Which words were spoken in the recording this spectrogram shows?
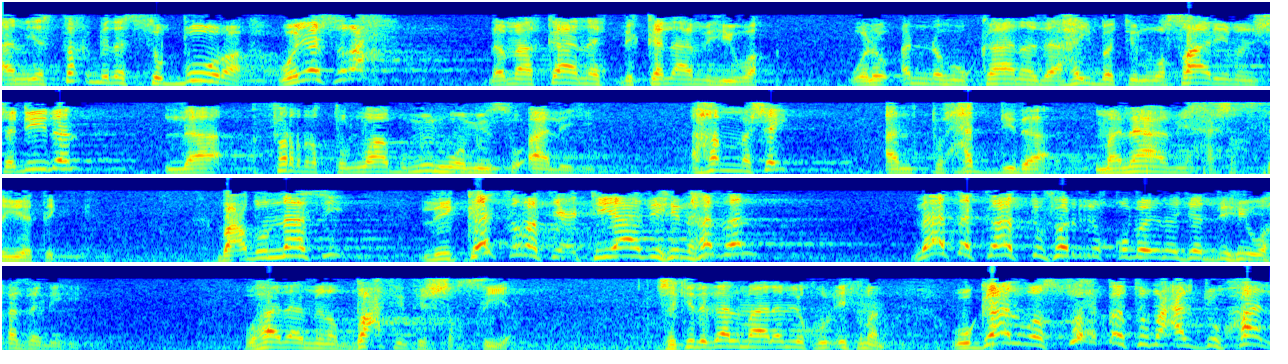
أن يستقبل السبورة ويشرح لما كان لكلامه وقت. ولو أنه كان ذا هيبة وصارما شديدا لا فر الطلاب منه ومن سؤاله. أهم شيء أن تحدد ملامح شخصيتك. بعض الناس لكثرة اعتياده الهزل لا تكاد تفرق بين جده وهزله. وهذا من الضعف في الشخصية. عشان كده قال ما لم يكن إثما. وقال والصحبة مع الجهال.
